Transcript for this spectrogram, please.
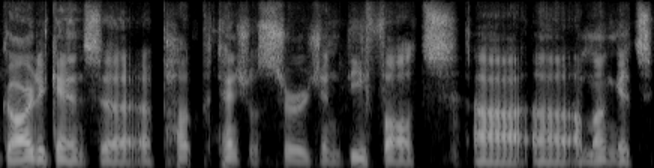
guard against a, a, potential surge in defaults uh, among its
